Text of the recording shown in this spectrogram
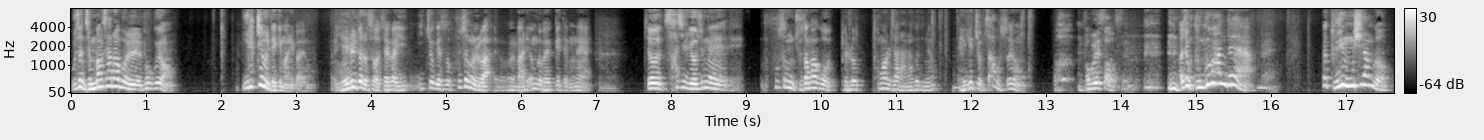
우선 전방 산업을 보고요. 일정을 되게 많이 봐요. 예를 들어서 제가 이, 쪽에서 후성을 마- 많이 언급했기 때문에 저 사실 요즘에 후성 주담하고 별로 통화를 잘 안 하거든요. 되게 좀 싸웠어요. 어, 왜 싸웠어요? 아 좀 궁금한데 네. 둘이 뭉실한 거.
